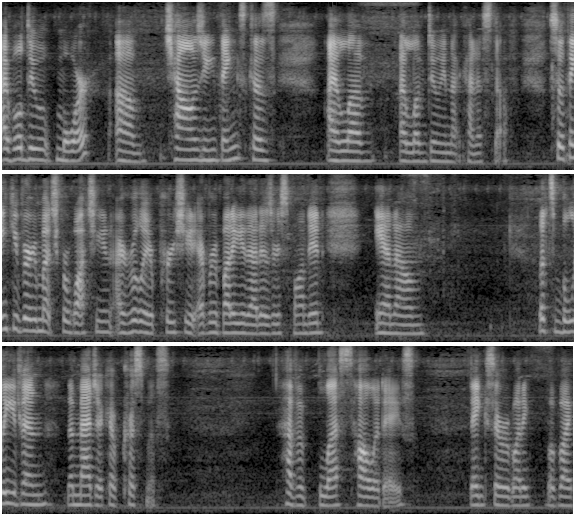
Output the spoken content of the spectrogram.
I will do more um, challenging things because I love I love doing that kind of stuff. So thank you very much for watching. I really appreciate everybody that has responded, and um, Let's believe in the magic of Christmas. Have a blessed holidays. Thanks, everybody. Bye bye.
